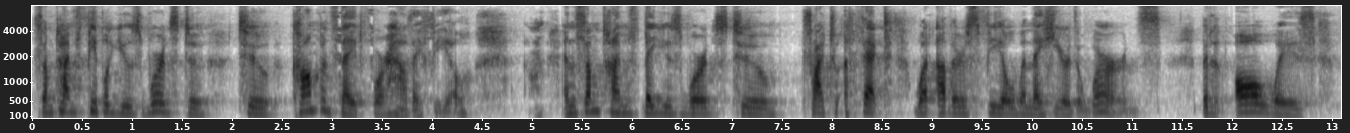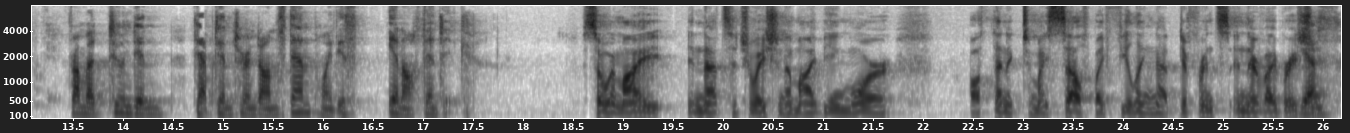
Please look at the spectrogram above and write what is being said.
Sometimes people use words to, to compensate for how they feel. And sometimes they use words to try to affect what others feel when they hear the words. But it always, from a tuned in, tapped in, turned on standpoint, is inauthentic. So am I in that situation? Am I being more authentic to myself by feeling that difference in their vibration? Yes.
